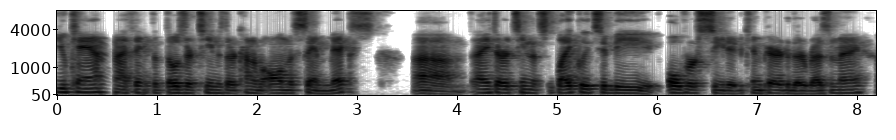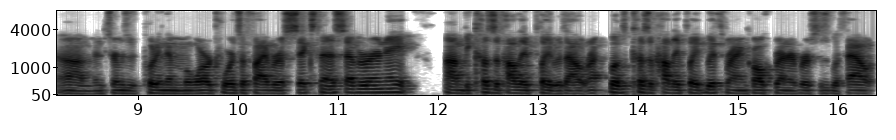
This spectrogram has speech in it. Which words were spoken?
you can. I think that those are teams that are kind of all in the same mix. Um, I think they're a team that's likely to be overseeded compared to their resume um, in terms of putting them more towards a five or a six than a seven or an eight um, because of how they played without, well, because of how they played with Ryan Kalkbrenner versus without.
